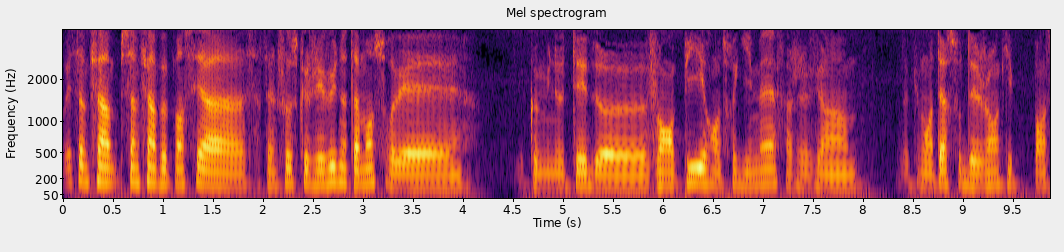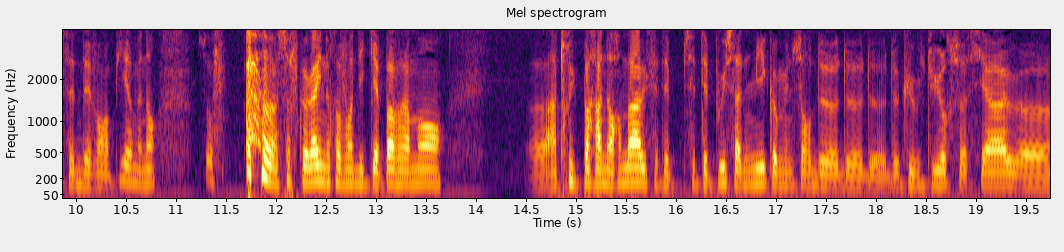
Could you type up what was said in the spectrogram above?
Oui, ça me fait un, ça me fait un peu penser à certaines choses que j'ai vues, notamment sur les, les communautés de vampires, entre guillemets. Enfin, j'ai vu un documentaire sur des gens qui pensaient être des vampires, mais non. Sauf, sauf que là, ils ne revendiquaient pas vraiment euh, un truc paranormal. C'était, plus admis comme une sorte de, de, de, culture sociale. euh,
